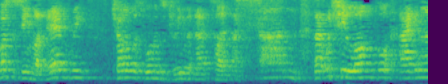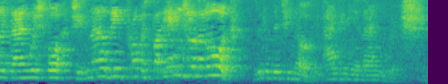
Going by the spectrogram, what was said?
Must have seemed like every childless woman's dream at that time. A son! That which she longed for, agonized anguish for. She's now being promised by the angel of the Lord. Little did she know of the agony and anguish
